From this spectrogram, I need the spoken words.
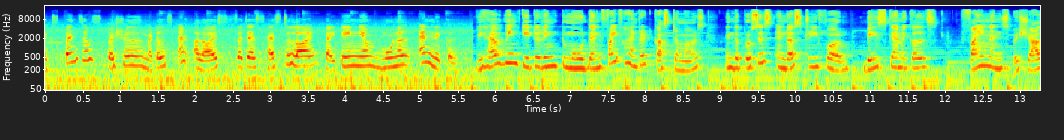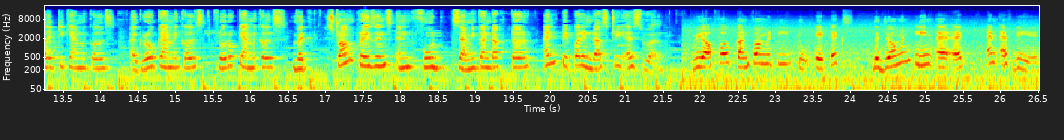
expensive special metals and alloys such as Hastelloy, titanium, monel and nickel. We have been catering to more than 500 customers in the process industry for base chemicals, fine and specialty chemicals, agrochemicals, fluorochemicals with strong presence in food, semiconductor and paper industry as well. We offer conformity to ATEX, the German Clean Air Act and FDA.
